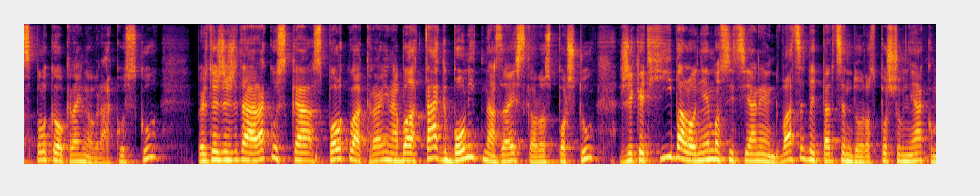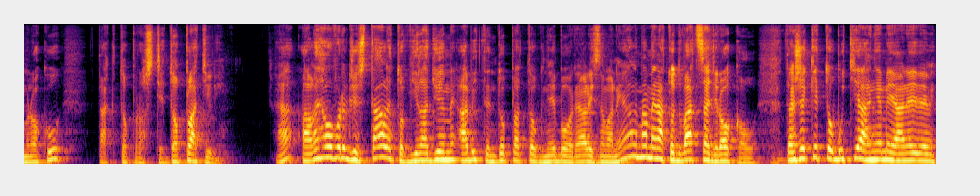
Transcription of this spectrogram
spolkovou krajinou v Rakúsku, pretože tá rakúska spolková krajina bola tak bonitná z hľadiska rozpočtu, že keď chýbalo nemocnici, ja neviem, 25% do rozpočtu v nejakom roku, tak to proste doplatili. A? Ale hovorím, že stále to vyľaďujeme, aby ten doplatok nebol realizovaný. Ale máme na to 20 rokov. Takže keď to utiahneme, ja neviem,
